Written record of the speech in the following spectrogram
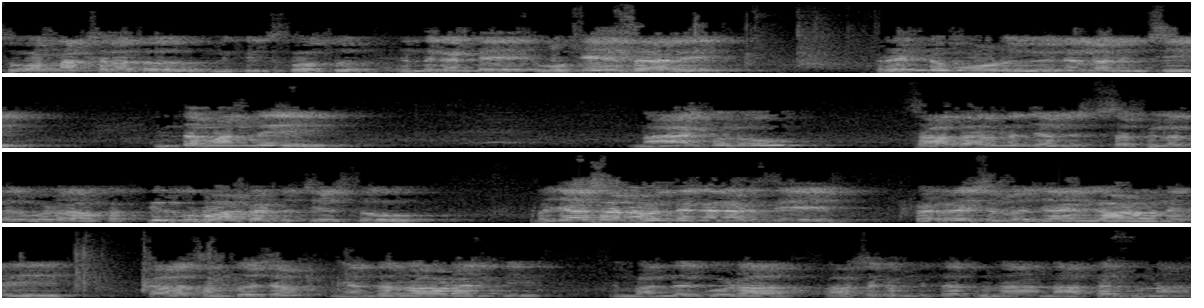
సువర్ణాక్షరాలతో లిఖించుకోవచ్చు. ఎందుకంటే ఒకేసారి రెండు మూడు యూనియన్ల నుంచి ఇంతమంది నాయకులు సాధారణ జర్నలిస్ట్ సభ్యులందరూ కూడా ఒక తిరుగుబాటు అంటూ చేస్తూ ప్రజాస్వామ్యబద్ధంగా నడిచే ఫెడరేషన్లో జాయిన్ కావడం అనేది చాలా సంతోషం మీ అందరూ రావడానికి. మేము కూడా రాష్ట్ర కమిటీ తరఫున నా తరఫున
